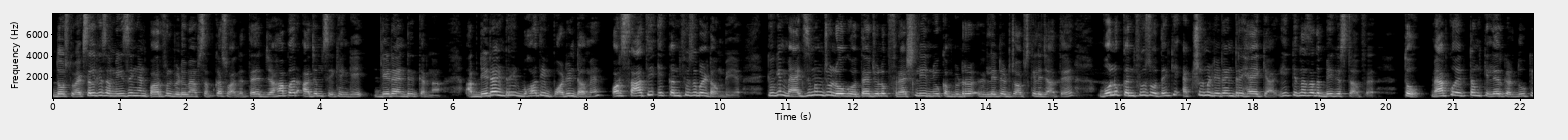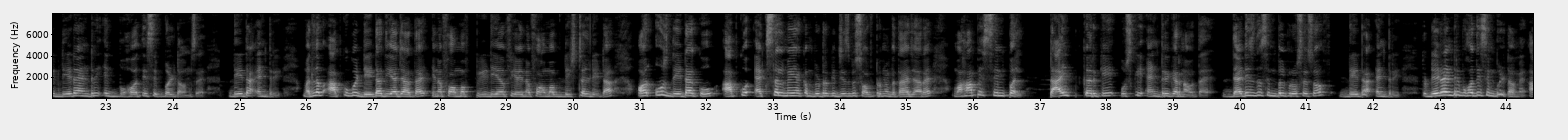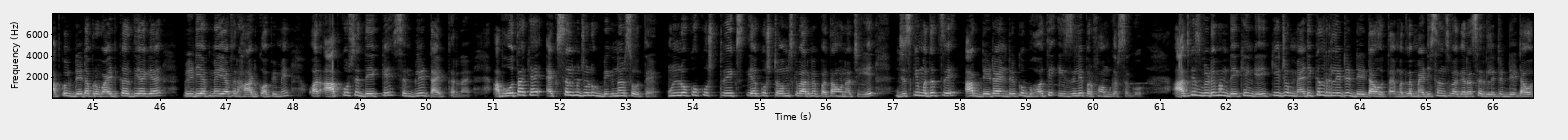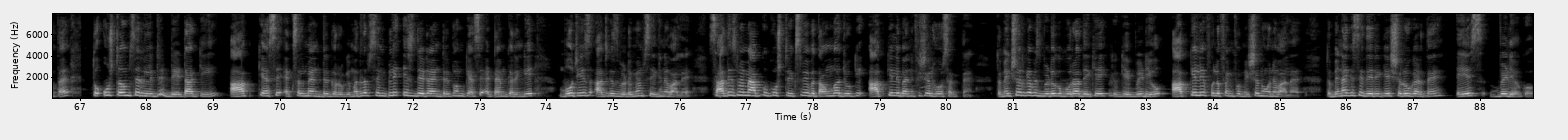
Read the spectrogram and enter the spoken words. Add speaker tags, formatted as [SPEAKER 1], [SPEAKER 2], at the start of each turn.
[SPEAKER 1] दोस्तों एक्सेल के amazing and powerful video में आप सबका स्वागत है, जहाँ पर आज हम सीखेंगे डेटा एंट्री करना। अब डेटा एंट्री एक बहुत ही इंपॉर्टेंट टर्म है और साथ ही एक कंफ्यूजेबल टर्म भी है, क्योंकि मैक्सिमम जो लोग होते हैं, जो लोग freshly new computer related jobs के लिए जाते हैं, वो लोग कंफ्यूज होते हैं कि एक्चुअल में डेटा एंट्री है क्या? ये कितना ज़्यादा बिग स्टफ़ है। तो मैं आपको एक टर्म क्लियर कर दूँ कि डेटा एंट्री एक बहुत ही सिंपल टर्म्स है। डेटा एंट्री मतलब आपको कोई डेटा दिया जाता है in a form of PDF या in a form of digital data और उस डेटा को आपको एक्सेल में या कंप्यूटर के जिस भी सॉफ्टवेयर में बताया जा रहा है, वहाँ पे सिंपल टाइप करके उसकी एंट्री करना होता है। That is the simple process of data entry तो डेटा एंट्री बहुत ही सिंपल टर्म है। आपको एक डेटा प्रोवाइड कर दिया गया है। पीडीएफ में या फिर हार्ड कॉपी में और आपको उसे देख के सिंपली टाइप करना है। अब होता क्या है एक्सेल में जो लोग बिगनर्स होते हैं, उन लोगों को कुछ ट्रिक्स या कुछ टर्म्स के बारे में पता होना चाहिए, जिसकी मदद से आप डेटा एंट्री को बहुत ही इजीली परफॉर्म कर सको। आज के इस वीडियो में हम देखेंगे कि जो मेडिकल रिलेटेड डेटा होता है मतलब मेडिसिन वगैरह से रिलेटेड डेटा होता है तो उस टर्म से रिलेटेड डेटा की आप कैसे एक्सेल में एंट्री करोगे? मतलब सिंपली इस डेटा एंट्री को हम कैसे अटेम्प्ट करेंगे? वो चीज़ आज के इस वीडियो में हम सीखने वाले हैं। साथ ही इसमें मैं आपको कुछ ट्रिक्स भी बताऊँगा जो कि आपके लिए बेनिफिशियल हो सकते हैं। तो मेक श्योर कि आप इस वीडियो को पूरा देखें, क्योंकि ये वीडियो आपके लिए फुल ऑफ़ इन्फॉर्मेशन होने वाला है। तो बिना किसी देरी के शुरू करते हैं इस वीडियो को।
